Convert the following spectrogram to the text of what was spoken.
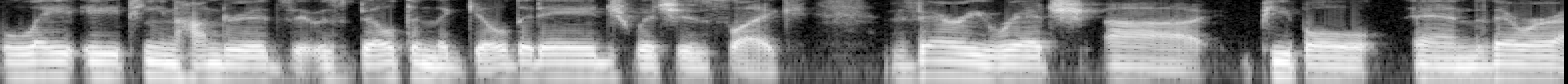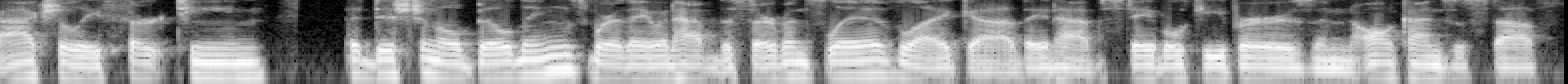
late 1800s. It was built in the Gilded Age, which is like very rich uh people and there were actually 13 additional buildings where they would have the servants live like uh, they'd have stable keepers and all kinds of stuff.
